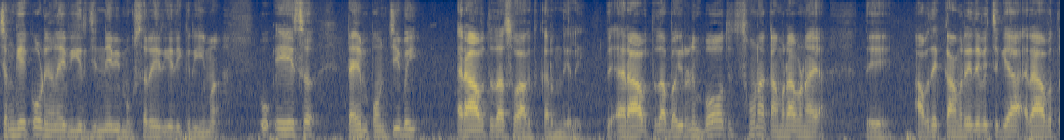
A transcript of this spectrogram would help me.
ਚੰਗੇ ਘੋੜਿਆਂ ਵਾਲੇ ਵੀਰ ਜਿੰਨੇ ਵੀ ਮੁਕਤਸਰ ਏਰੀਏ ਦੀ ਕਰੀਮ ਆ, ਉਹ ਇਸ ਟਾਈਮ ਪਹੁੰਚੀ ਬਈ ਇਰਾਵਤ ਦਾ ਸਵਾਗਤ ਕਰਨ ਦੇ ਲਈ। ਤੇ ਐਰਾਵਤ ਦਾ ਬਾਈ ਉਹਨਾਂ ਨੇ ਬਹੁਤ ਸੋਹਣਾ ਕਮਰਾ ਬਣਾਇਆ ਤੇ ਆਪਦੇ ਕਮਰੇ ਦੇ ਵਿੱਚ ਗਿਆ ਐਰਾਵਤ।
